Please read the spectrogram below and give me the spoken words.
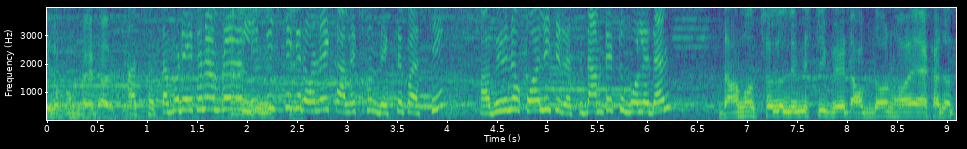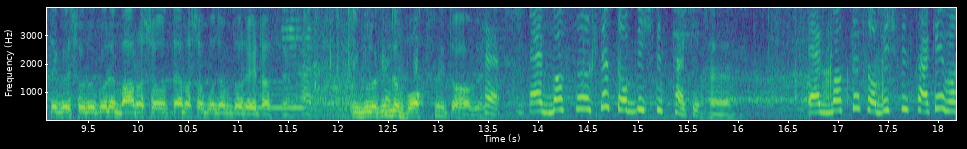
এরকম রেট আর কি। আচ্ছা তারপরে এখানে আমরা হ্যাঁ, লিপস্টিকের অনেক কালেকশন দেখতে পাচ্ছি। বিভিন্ন কোয়ালিটির আছে দামটা একটু বলে দেন। দাম হচ্ছে হলো লিপস্টিক রেট আপ ডাউন হয় এক হাজার থেকে শুরু করে বারোশো তেরোশো পর্যন্ত রেট আছে। এগুলো কিন্তু বক্স নিতে হবে। হ্যাঁ এক বক্সে হচ্ছে চব্বিশ পিস থাকে। হ্যাঁ। এক বক্সে চব্বিশ পিস থাকে এবং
